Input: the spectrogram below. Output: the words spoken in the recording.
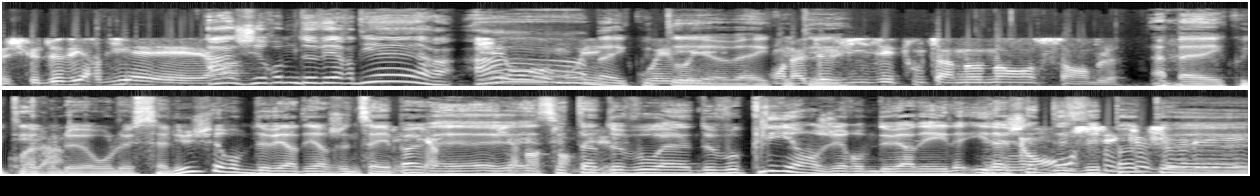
Monsieur de Verdière. Ah, Jérôme de Verdière Ah, Jérôme, oui. bah écoutez, oui. euh, bah, On a devisé tout un moment ensemble. Ah bah écoutez, on, le, on le salue, Jérôme de Verdière. Je ne savais pas. Euh, bien c'est un de vos, de vos clients, Jérôme de Verdière. Il, il achète Non, des époques, euh,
